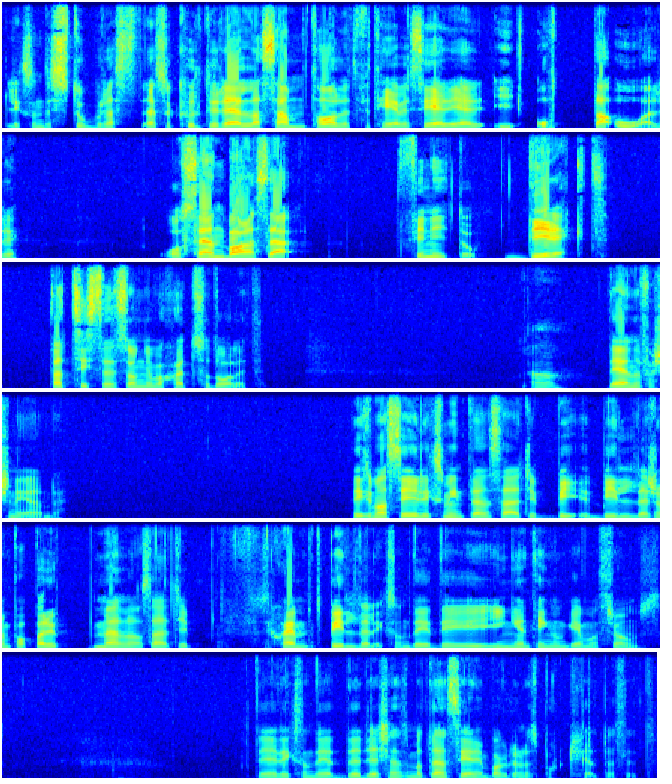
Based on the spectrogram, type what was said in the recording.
liksom det stora, alltså kulturella samtalet för tv-serier i åtta år. Och sen bara så här, finito, direkt. För att sista säsongen var skött så dåligt. Ja. Det är ändå fascinerande. Liksom, man ser liksom inte ens så här typ bi- bilder som poppar upp mellan så här typ skämtbilder liksom. Det, det är ju ingenting om Game of Thrones. Det, är liksom, det, det, det känns som att den serien bara glömdes bort helt plötsligt.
